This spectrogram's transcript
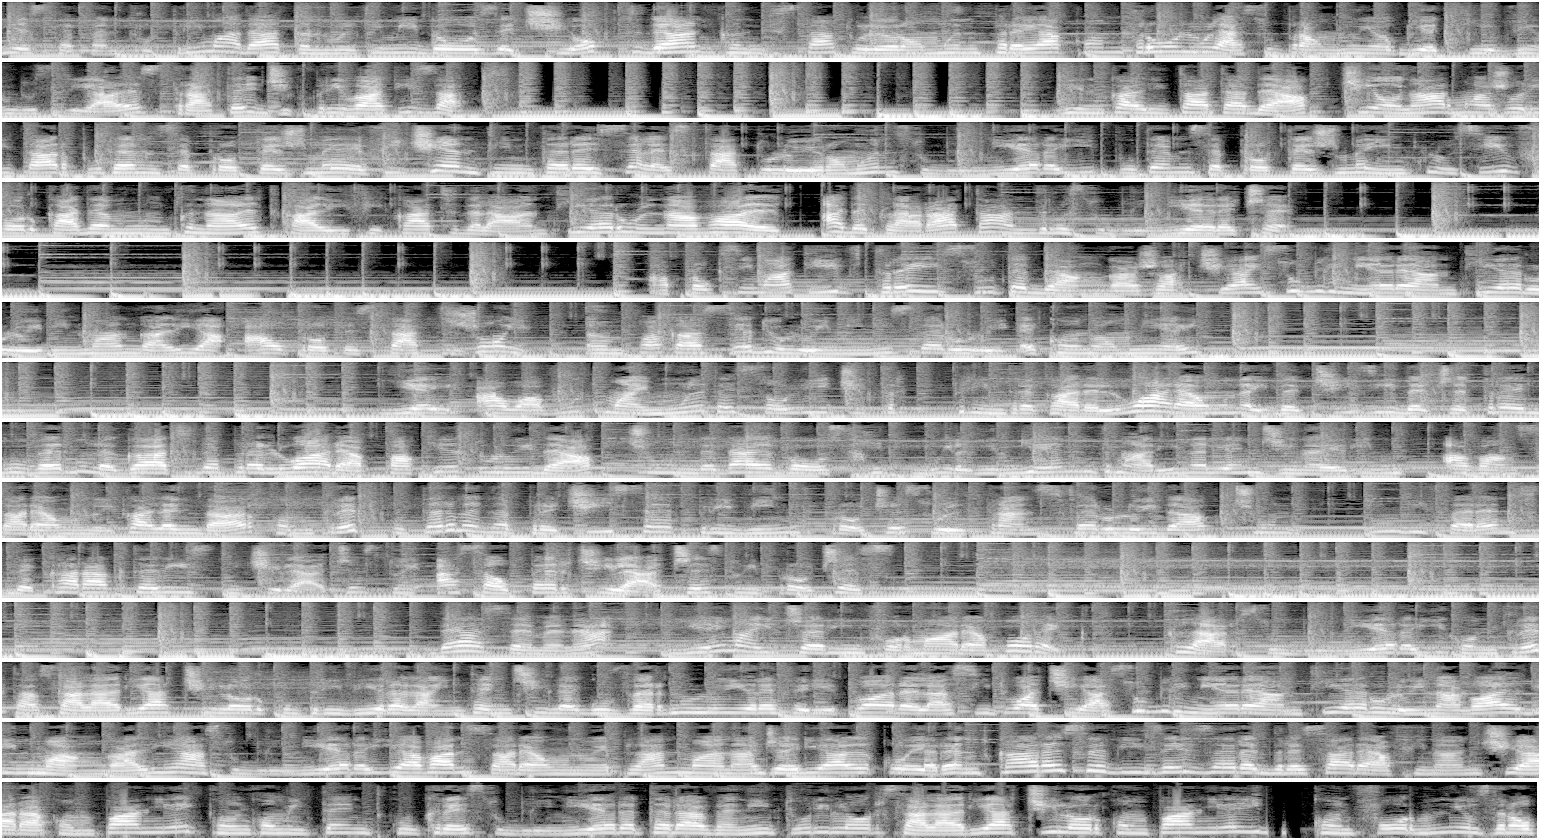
Este pentru prima dată în ultimii 28 de ani când statul român preia controlul asupra unui obiectiv industrial strategic privatizat. Din calitatea de acționar majoritar putem să protejăm eficient interesele statului român sublinierei putem să protejăm inclusiv forca de muncă înalt calificat de la antierul naval, a declarat Andru subliniere ce. Aproximativ 300 de angajați ai subliniere antierului din Mangalia au protestat joi, în fața sediului Ministerului Economiei. Ei au avut mai multe solicitări, printre care luarea unei decizii de cetre guvern legat de preluarea pachetului de acțiuni de Davos Shipbuilding and Marine Engineering, avansarea unui calendar concret cu termene precise privind procesul transferului de acțiuni, indiferent de caracteristicile acestui a sau percile acestui proces. De asemenea, ei mai cer informarea corect, clar subliniat sublinierei concrete a salariacilor cu privire la intențiile guvernului referitoare la situația subliniere antierului naval din Mangalia sublinierei avansarea unui plan managerial coerent care se vizeze redresarea financiară a companiei concomitent cu cre subliniere tera veniturilor salariacilor companiei, conform Newsro.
